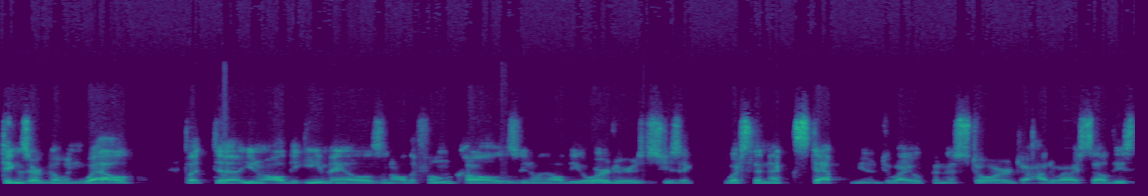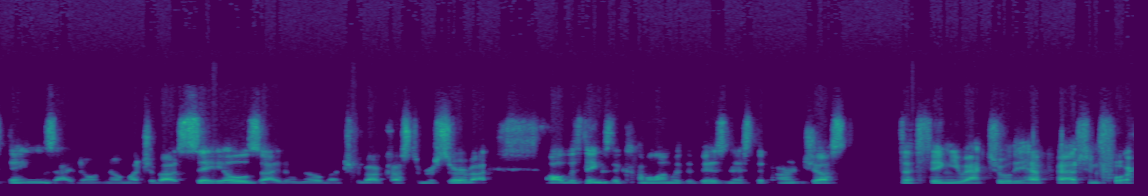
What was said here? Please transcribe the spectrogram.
things are going well. But uh, you know all the emails and all the phone calls you know and all the orders she's like what's the next step? You know do i open a store? Do, how do i sell these things? I don't know much about sales. I don't know much about customer service all the things that come along with a business that aren't just the thing you actually have passion for.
